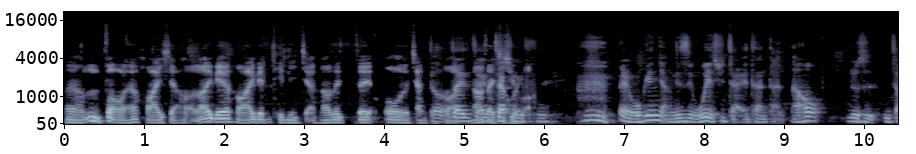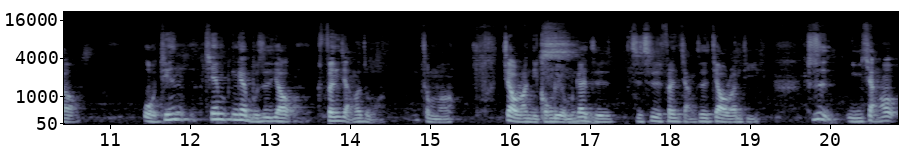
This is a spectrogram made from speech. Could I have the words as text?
嗯嗯，不好，我来滑一下哈，然后一边滑一边听你讲，然后再再偶尔讲个话，然后再继续滑。哎、欸，我跟你讲，就是我也去载了探探，然后就是你知道，我今天今天应该不是要分享那种什么交友软体攻略，我们应该只只是分享这交友软体。就是你想要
